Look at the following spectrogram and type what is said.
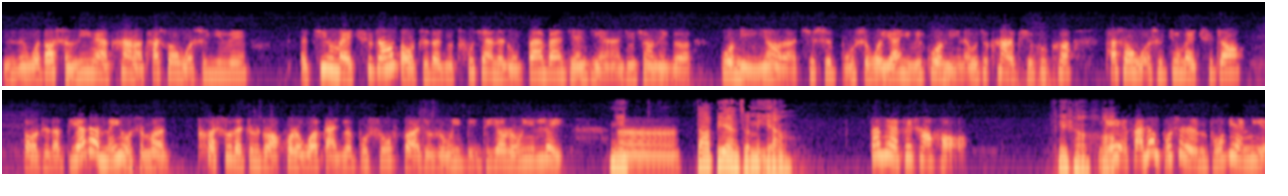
嗯，我到省立医院看了，他说我是因为，呃，静脉曲张导致的，就出现那种斑斑点点，就像那个过敏一样的。其实不是，我原以为过敏了，我去看了皮肤科，他说我是静脉曲张导致的，别的没有什么。特殊的症状，或者我感觉不舒服啊，就容易比比较容易累。嗯，大便怎么样？大便非常好，非常好。没，反正不是不便秘，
